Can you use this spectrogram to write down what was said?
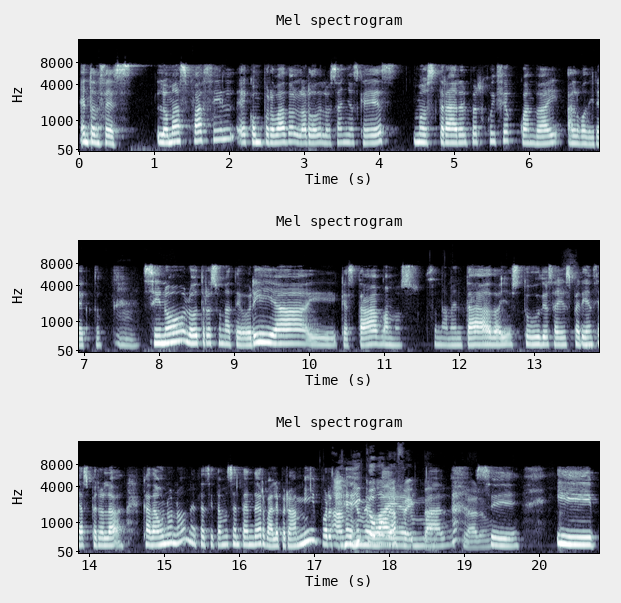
Entonces, lo más fácil he comprobado a lo largo de los años que es mostrar el perjuicio cuando hay algo directo. Mm. Si no, lo otro es una teoría y que está, vamos, fundamentado, hay estudios, hay experiencias, pero cada uno no necesitamos entender, vale, pero a mí, ¿por qué me, va a afecta? mal? Sí. y,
